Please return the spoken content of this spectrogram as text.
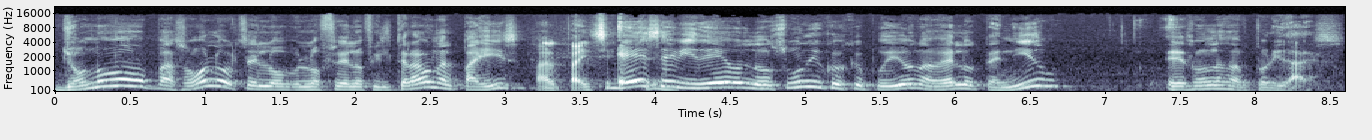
Yo no pasó, lo, se, lo, lo- se lo filtraron al país. Al país sí. Ese video, los únicos que pudieron haberlo tenido eh, son las autoridades.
